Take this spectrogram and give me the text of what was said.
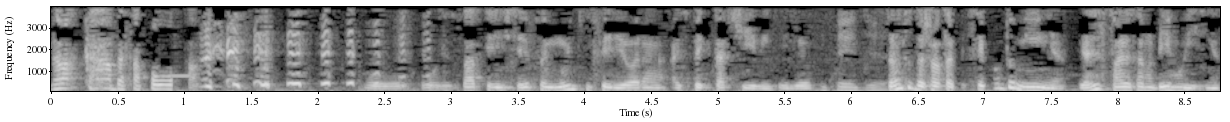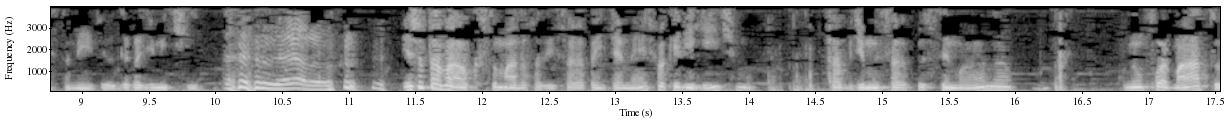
Não acaba essa porra! O, o resultado que a gente teve foi muito inferior à, à expectativa, entendeu? Entendi. Tanto da JBC quanto minha. E as histórias eram bem ruins também, viu? Devo admitir. Eram. Eu já tava acostumado a fazer história pra internet com aquele ritmo, sabe, de uma história por semana, num formato.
